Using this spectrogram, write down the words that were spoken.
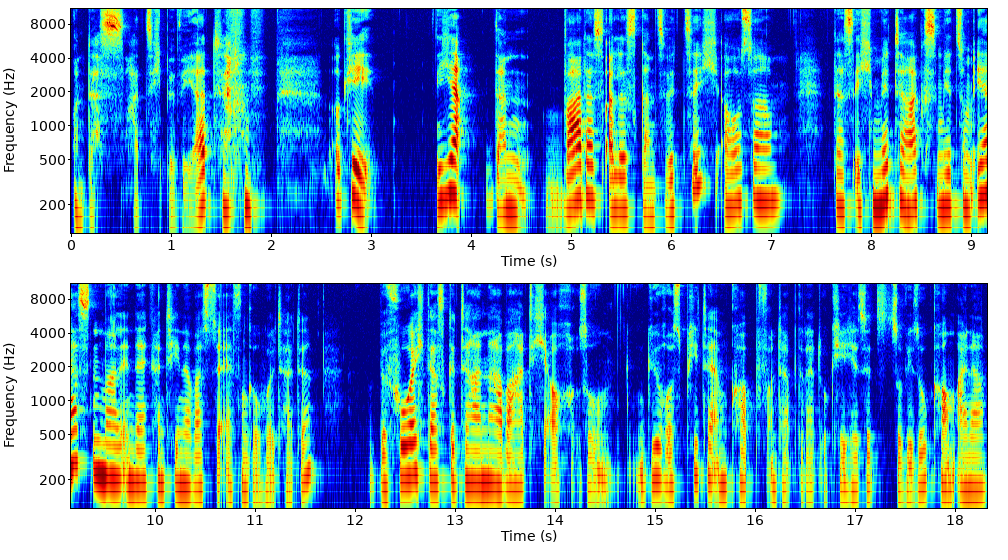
Und das hat sich bewährt. okay, ja, dann war das alles ganz witzig, außer dass ich mittags mir zum ersten Mal in der Kantine was zu essen geholt hatte. Bevor ich das getan habe, hatte ich auch so Gyros Peter im Kopf und habe gedacht, okay, hier sitzt sowieso kaum einer.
